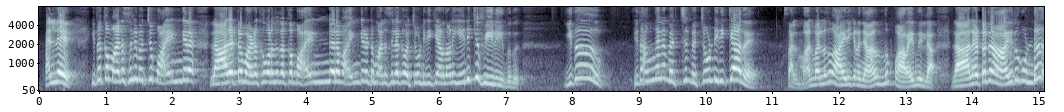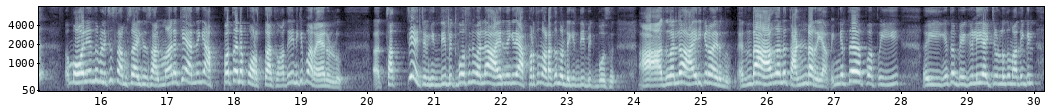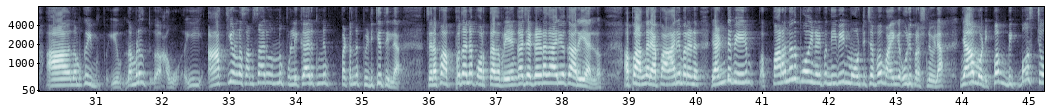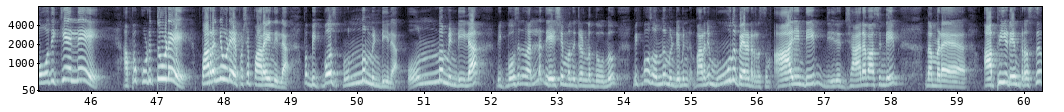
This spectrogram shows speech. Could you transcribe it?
അല്ലേ? ഇതൊക്കെ മനസ്സിൽ വെച്ച് ഭയങ്കര ലാലട്ട വഴക്ക് പറഞ്ഞതൊക്കെ ഭയങ്കര ഭയങ്കരമായിട്ട് മനസ്സിലൊക്കെ വെച്ചുകൊണ്ടിരിക്കുകയാണെന്നാണ് എനിക്ക് ഫീൽ ചെയ്യുന്നത്. ഇത് ഇതങ്ങനെ വെച്ച് വെച്ചുകൊണ്ടിരിക്കാതെ സൽമാൻ വല്ലതും ആയിരിക്കണം. ഞാനൊന്നും പറയുന്നില്ല. ലാലേട്ടൻ ആയതുകൊണ്ട് മോനെ ഒന്ന് വിളിച്ച് സംസാരിക്കുന്നു. സൽമാനൊക്കെ ആയിരുന്നെങ്കിൽ അപ്പം തന്നെ പുറത്താക്കും. അതേ എനിക്ക് പറയാനുള്ളൂ. സത്യമായിട്ടും ഹിന്ദി ബിഗ് ബോസിന് വല്ല ആയിരുന്നെങ്കിൽ അപ്പുറത്ത് നടക്കുന്നുണ്ട് ഹിന്ദി ബിഗ് ബോസ്. അത് വല്ല ആയിരിക്കണമായിരുന്നു. എന്താ ആകുമെന്ന് കണ്ടറിയാം. ഇങ്ങനത്തെ ഈ ഇങ്ങനത്തെ വെകിളിയായിട്ടുള്ളതും അല്ലെങ്കിൽ നമുക്ക് നമ്മൾ ഈ ആക്കിയുള്ള സംസാരം ഒന്നും പുള്ളിക്കാരത്തിന് പെട്ടെന്ന് പിടിക്കത്തില്ല. ചിലപ്പോൾ അപ്പം തന്നെ പുറത്താകും. പ്രിയങ്ക ജഗയുടെ കാര്യമൊക്കെ അറിയാമല്ലോ അപ്പോൾ അങ്ങനെ അപ്പോൾ ആരും പറയണത് രണ്ടുപേരും പേരും പറഞ്ഞത് പോയിട്ടുണ്ട് ഇപ്പം നിവീൻ മോട്ടിച്ചപ്പോൾ ഭയങ്കര ഒരു പ്രശ്നമില്ല ഞാൻ മോട്ടി ഇപ്പം ബിഗ് ബോസ് ചോദിക്കുകയല്ലേ അപ്പൊ കൊടുത്തൂടെ? പറഞ്ഞൂടെ? പക്ഷെ പറയുന്നില്ല. അപ്പൊ ബിഗ് ബോസ് ഒന്നും മിണ്ടിയില്ല. ഒന്നും മിണ്ടിയില്ല. ബിഗ് ബോസിന് നല്ല ദേഷ്യം വന്നിട്ടുണ്ടെന്ന് തോന്നുന്നു. ബിഗ് ബോസ് ഒന്നും മിണ്ടി പറഞ്ഞു മൂന്ന് പേരുടെ ഡ്രസ്സും ആര്യന്റെയും ഷാനവാസിന്റെയും നമ്മുടെ അഭിയുടെയും ഡ്രസ്സ്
